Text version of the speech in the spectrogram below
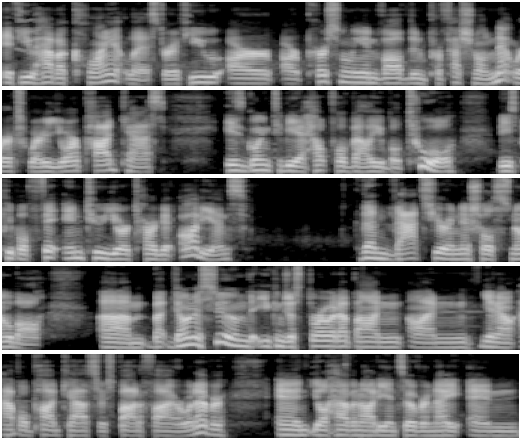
if you have a client list, or if you are are personally involved in professional networks where your podcast is going to be a helpful, valuable tool, these people fit into your target audience, then that's your initial snowball. Um, but don't assume that you can just throw it up on on you know Apple Podcasts or Spotify or whatever, and you'll have an audience overnight. And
